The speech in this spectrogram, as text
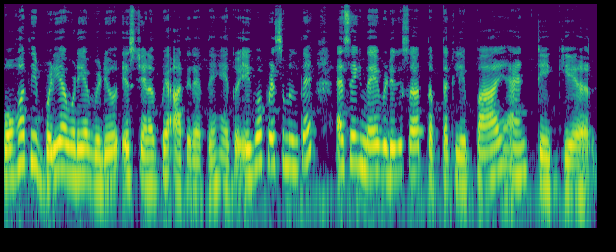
बहुत ही बढ़िया बढ़िया वीडियो इस चैनल पे आते रहते हैं। तो एक बार फिर से मिलते हैं, ऐसे एक नए वीडियो के साथ। तब तक लिए बाय एंड टेक केयर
